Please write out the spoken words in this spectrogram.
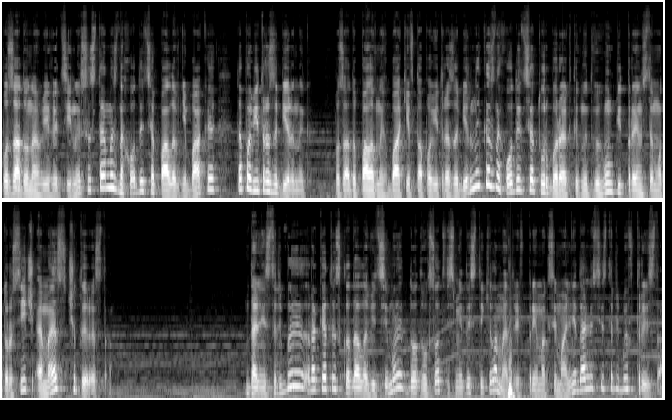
Позаду навігаційної системи знаходяться паливні баки та повітрозабірник. Позаду паливних баків та повітрозабірника знаходиться турбореактивний двигун підприємства Моторсіч МС-400. Дальність стрільби ракети складала від 7 до 280 км при максимальній дальності стрільби в 300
